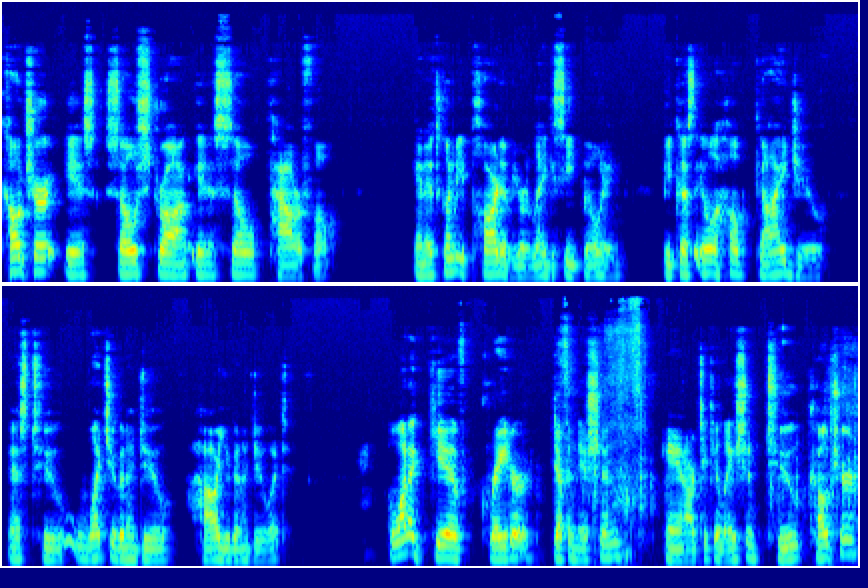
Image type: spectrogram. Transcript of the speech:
Culture is so strong, it is so powerful, and it's going to be part of your legacy building because it will help guide you as to what you're going to do, how you're going to do it. I want to give greater definition and articulation to culture.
